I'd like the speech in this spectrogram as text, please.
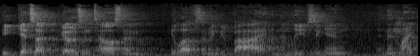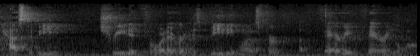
He gets up, goes and tells them he loves them and goodbye, and then leaves again, and then like has to be treated for whatever his beating was for a very, very long.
